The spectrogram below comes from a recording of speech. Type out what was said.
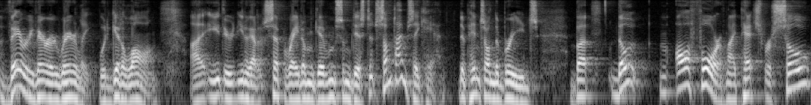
very, very rarely would get along. Uh, either, you know, got to separate them, give them some distance. Sometimes they can, depends on the breeds. But though all four of my pets were so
